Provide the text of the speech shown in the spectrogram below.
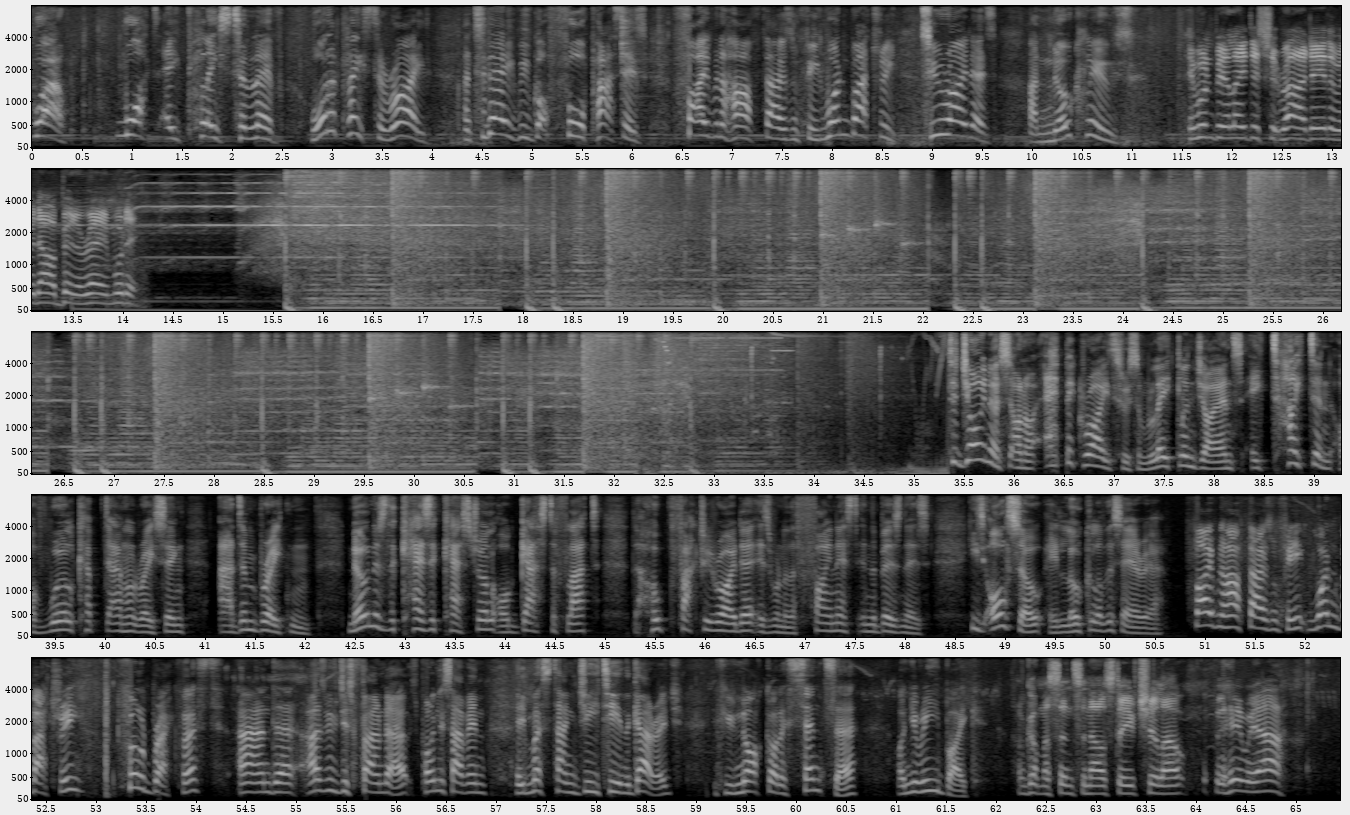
Wow, what a place to live. What a place to ride. And today we've got four passes, five and a half thousand feet, one battery, two riders, and no clues. It wouldn't be a Lake District ride either without a bit of rain, would it? Join us on our epic ride through some Lakeland giants, a titan of World Cup downhill racing, Adam Brayton. Known as the Keswick Kestrel or Gaster Flat, the Hope Factory rider is one of the finest in the business. He's also a local of this area. Five and a half thousand feet, one battery, full breakfast, and uh, as we've just found out, it's pointless having a Mustang GT in the garage if you've not got a sensor on your e-bike. I've got my sensor now, Steve, chill out. But here we are,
